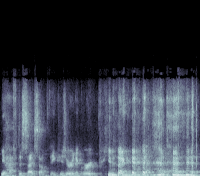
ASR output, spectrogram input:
you have to say something because you're in a group, you know. Yeah,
